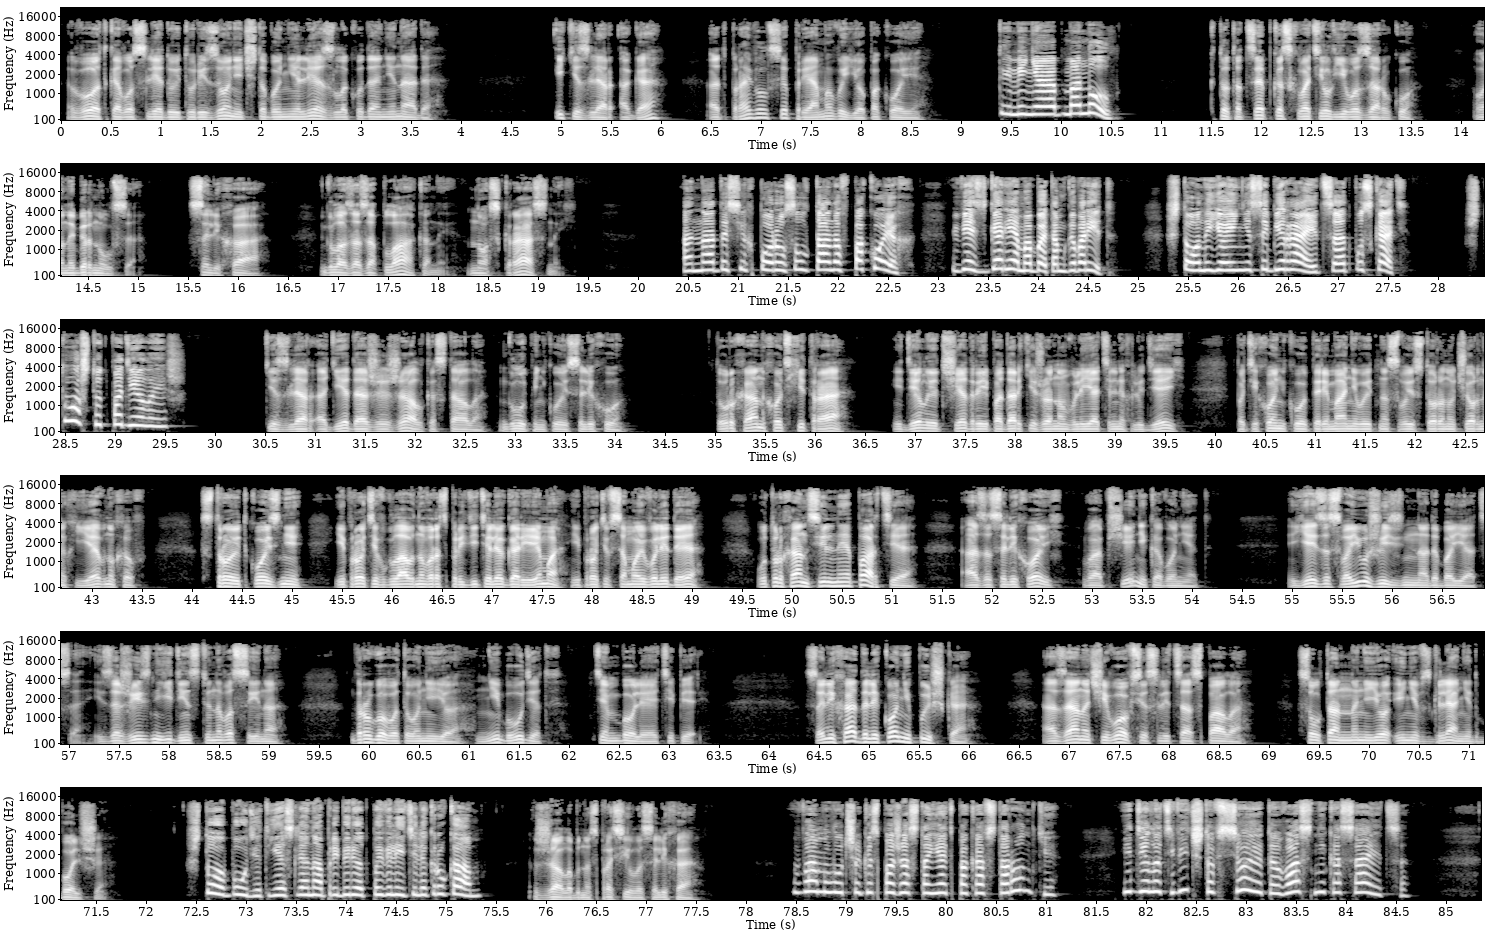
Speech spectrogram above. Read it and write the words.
Вот кого следует урезонить, чтобы не лезло куда не надо. И Кизляр-ага отправился прямо в ее покое. «Ты меня обманул!» Кто-то цепко схватил его за руку. Он обернулся. Салиха. Глаза заплаканы, нос красный. «Она до сих пор у султана в покоях! Весь гарем об этом говорит!» что он ее и не собирается отпускать. Что ж тут поделаешь? Кизляр-Аде даже жалко стало глупенькую Салиху. Турхан хоть хитра и делает щедрые подарки женам влиятельных людей, потихоньку переманивает на свою сторону черных евнухов, строит козни и против главного распорядителя гарема, и против самой Валиде. У Турхан сильная партия, а за Салихой вообще никого нет. Ей за свою жизнь надо бояться, и за жизнь единственного сына. Другого-то у нее не будет, тем более теперь. Салиха далеко не пышка, а за ночь и вовсе с лица спала. Султан на нее и не взглянет больше. — Что будет, если она приберет повелителя к рукам? — жалобно спросила Салиха. — Вам лучше, госпожа, стоять пока в сторонке и делать вид, что все это вас не касается.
